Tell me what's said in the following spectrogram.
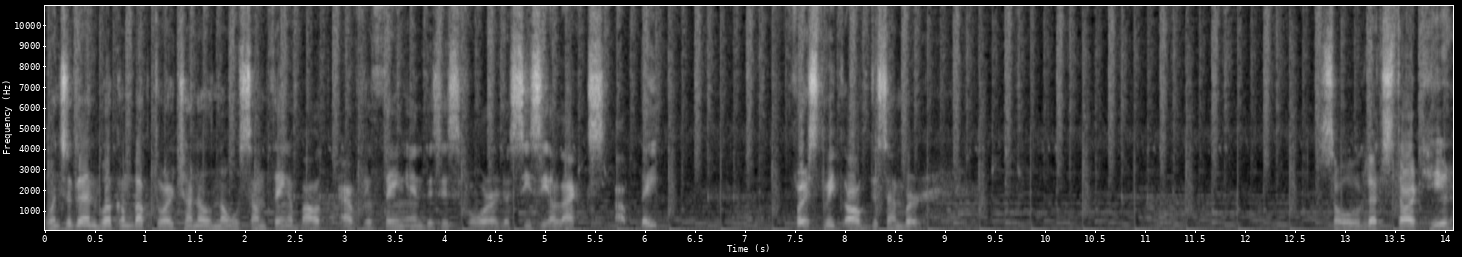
Once again, welcome back to our channel Know Something About Everything and this is for the CCLX update. First week of December. So let's start here.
